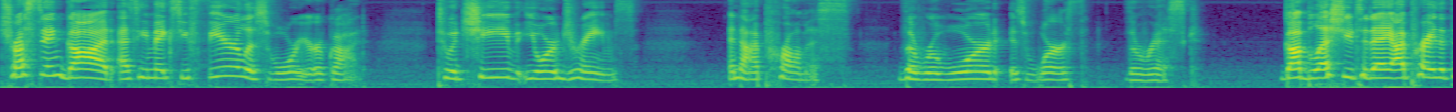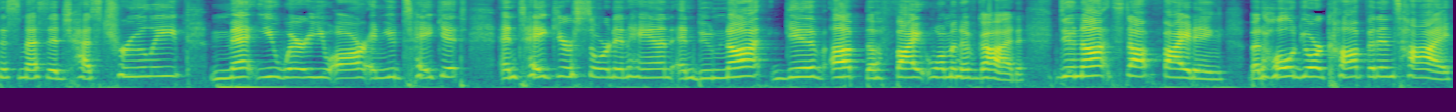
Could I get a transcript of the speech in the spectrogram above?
Trust in God as He makes you fearless warrior of God to achieve your dreams. And I promise the reward is worth the risk. God bless you today. I pray that this message has truly met you where you are and you take it and take your sword in hand and do not give up the fight, woman of God. Do not stop fighting, but hold your confidence high,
